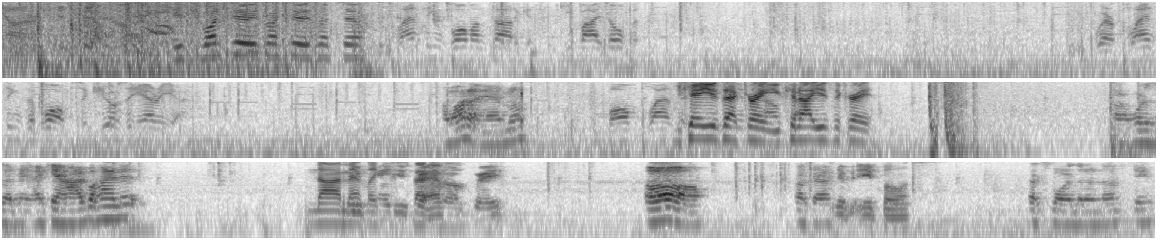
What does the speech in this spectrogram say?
Y'all are. He's one two, he's one two, he's one two. Planting bomb on target. Keep eyes open. We're planting the bomb. Secure the area. I'm out of ammo. Bomb planted. You can't use that crate, you cannot use the crate. Oh, what does that mean? I can't hide behind it? No, I You meant like can't a use your ammo special. crate. Oh. Okay. You have eight bullets. That's more than enough, dude.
